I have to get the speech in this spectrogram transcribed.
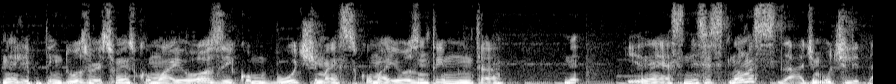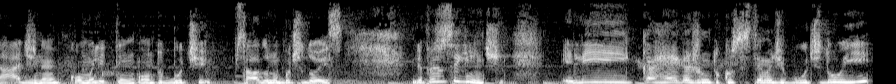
né, ele tem duas versões, como iOS e como boot, mas como iOS não tem muita né, né, necess- não necessidade, utilidade, né? Como ele tem quanto boot instalado no boot 2. E depois é o seguinte, ele carrega junto com o sistema de boot do Wii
